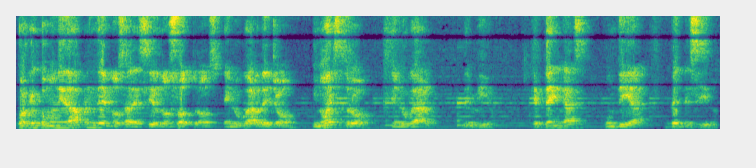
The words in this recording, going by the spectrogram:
Porque en comunidad aprendemos a decir nosotros en lugar de yo nuestro en lugar de mío. Que tengas un día bendecido.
